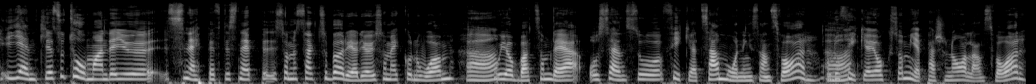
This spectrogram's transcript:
egentligen så tog man det ju snäpp efter snäpp. Som sagt så började jag ju som ekonom Ja. och jobbat som det och sen så fick jag ett samordningsansvar och Ja. då fick jag ju också mer personalansvar.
